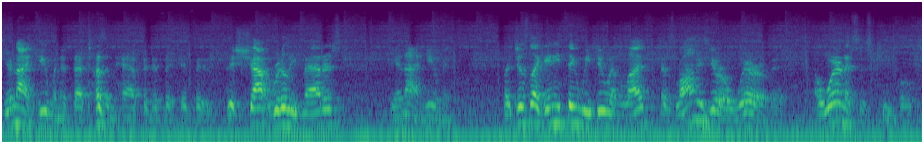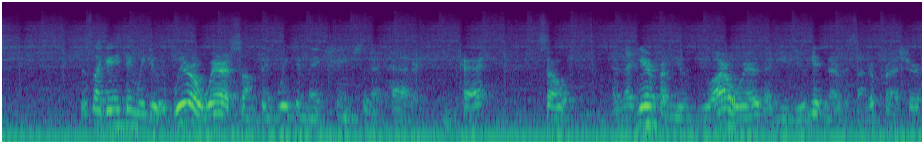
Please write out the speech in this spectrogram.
you're not human if that doesn't happen. If, it, if it, the shot really matters, you're not human. But just like anything we do in life, as long as you're aware of it, awareness is key, folks. Just like anything we do, if we're aware of something, we can make change to that pattern. Okay? So, as I hear from you, you are aware that you do get nervous under pressure.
